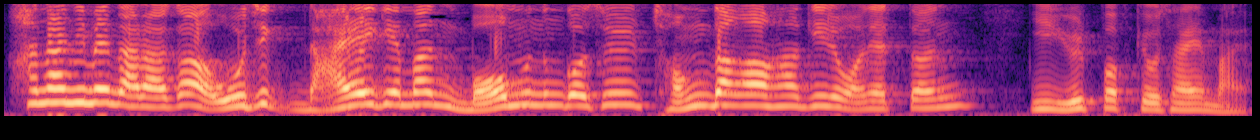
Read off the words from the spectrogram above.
하나님의 나라가 오직 나에게만 머무는 것을 정당화하길 원했던 이 율법 교사의 말.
